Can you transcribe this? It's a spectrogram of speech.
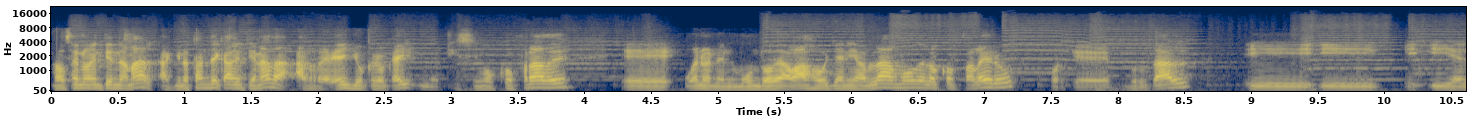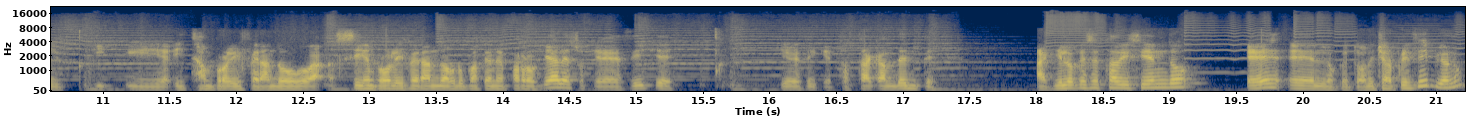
no se nos entienda mal, aquí no están decadencia nada, al revés, yo creo que hay muchísimos cofrades, eh, bueno, en el mundo de abajo ya ni hablamos de los costaleros, porque es brutal, y, y- y- el, y, están proliferando, siguen proliferando agrupaciones parroquiales, eso quiere decir que, quiere decir que esto está candente. Aquí lo que se está diciendo es eh, lo que tú has dicho al principio, ¿no?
